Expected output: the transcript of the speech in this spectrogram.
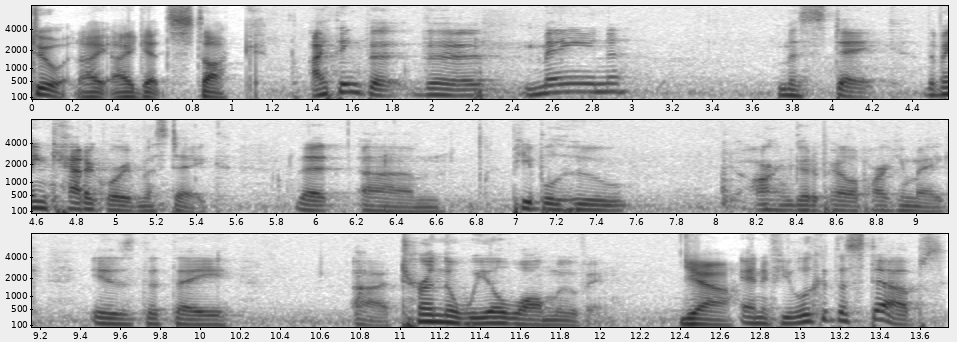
do it. I, I get stuck. I think that the main mistake, the main category of mistake that um, people who aren't good at parallel parking make is that they uh, turn the wheel while moving. Yeah. And if you look at the steps,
